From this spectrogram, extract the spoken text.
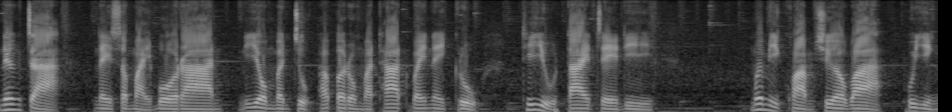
เนื่องจากในสมัยโบราณ นิยมบรรจุพระบรมธาตุไว้ในกรุที่อยู่ใต้เจดีย์เมื่อมีความเชื่อว่าผู้หญิง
